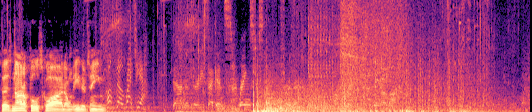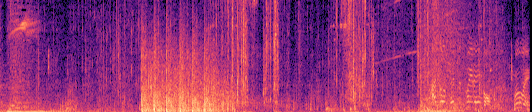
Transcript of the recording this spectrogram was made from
so it's not a full squad on either team. Hostile right here. Down to 30 seconds. Rings just a little further. Radar lock. Echo, take the sweet angle. Moving.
